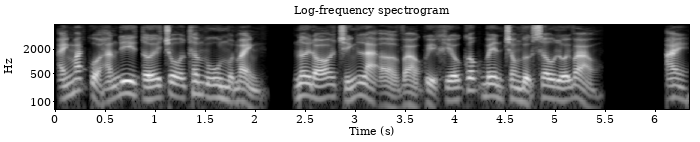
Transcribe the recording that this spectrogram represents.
Ánh mắt của hắn đi tới chỗ thâm u một mảnh, nơi đó chính là ở vào quỷ khiếu cốc bên trong vực sâu lối vào. Ai?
